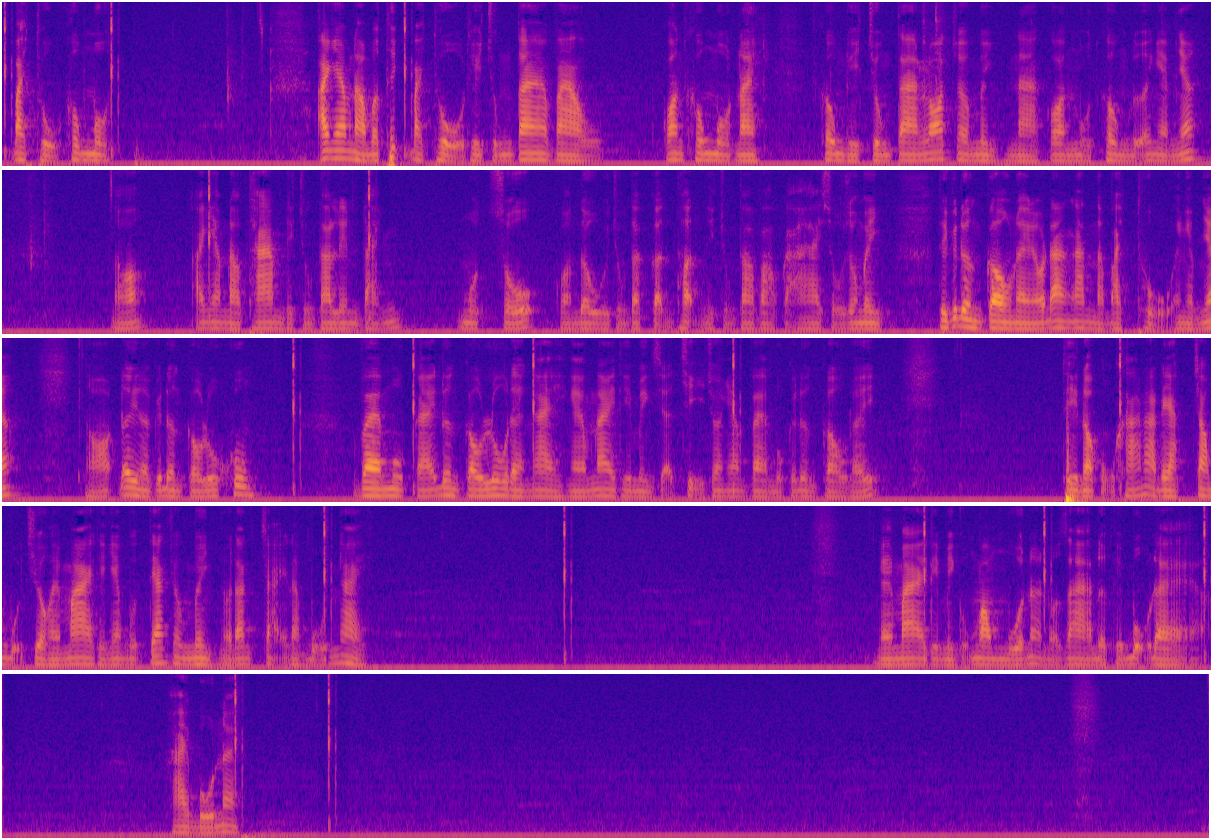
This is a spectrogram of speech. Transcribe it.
Bạch thủ 01 anh em nào mà thích bạch thủ thì chúng ta vào con 01 này. Không thì chúng ta lót cho mình là con 10 nữa anh em nhé. Đó, anh em nào tham thì chúng ta lên đánh một số, còn đâu thì chúng ta cẩn thận thì chúng ta vào cả hai số cho mình. Thì cái đường cầu này nó đang ăn là bạch thủ anh em nhé. Đó, đây là cái đường cầu lô khung. Về một cái đường cầu lô đề ngày ngày hôm nay thì mình sẽ chỉ cho anh em về một cái đường cầu đấy. Thì nó cũng khá là đẹp. Trong buổi chiều ngày mai thì anh em cũng test cho mình, nó đang chạy là 4 ngày. Ngày mai thì mình cũng mong muốn là nó ra được cái bộ đề 24 này.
